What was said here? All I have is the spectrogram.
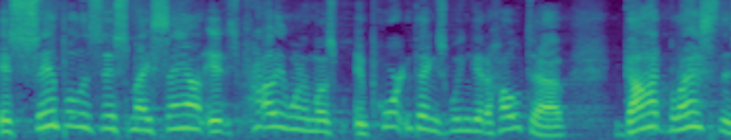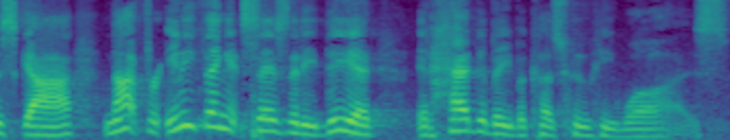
As simple as this may sound, it's probably one of the most important things we can get a hold of. God bless this guy, not for anything it says that he did, it had to be because who he was.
